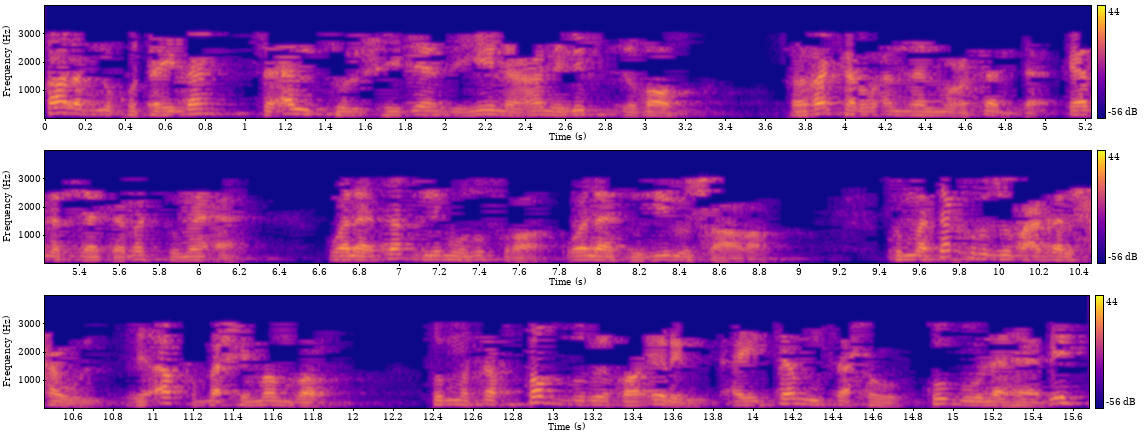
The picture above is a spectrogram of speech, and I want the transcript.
قال ابن قتيبة سألت الحجازيين عن الافتضاض فذكروا أن المعتدة كانت لا تمس ماء ولا تقلم ظفرا ولا تزيل شعرا. ثم تخرج بعد الحول بأقبح منظر ثم تفتض بطائر أي تمسح قبلها به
